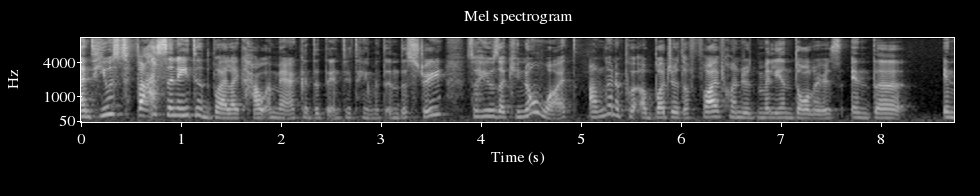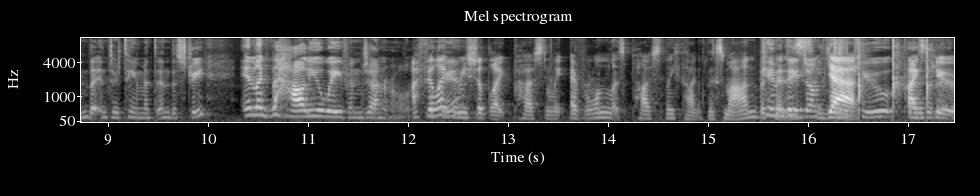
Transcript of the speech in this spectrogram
and he was fascinated by like how America did the entertainment industry. So he was like, you know what? I'm gonna put a budget of 500 million dollars in the in the entertainment industry in like the Hallyu wave in general. I feel okay? like we should like personally, everyone, let's personally thank this man because Kim Dae Jung, yeah, thank you, thank you.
